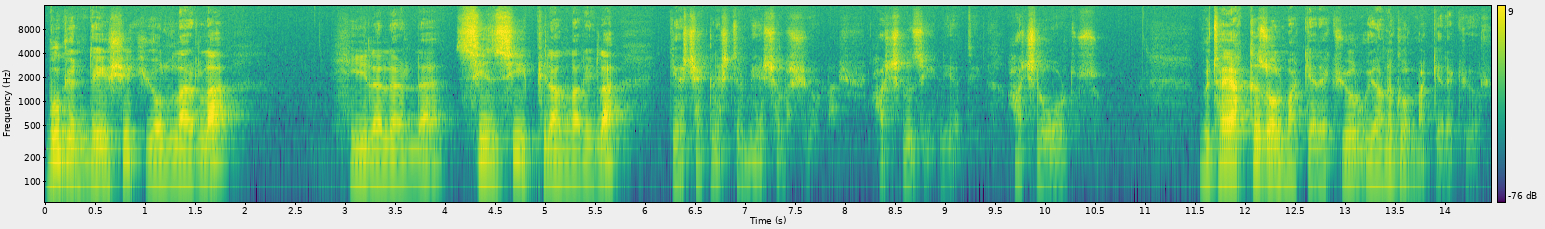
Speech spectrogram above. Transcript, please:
bugün değişik yollarla hilelerle, sinsi planlarıyla gerçekleştirmeye çalışıyorlar. Haçlı zihniyeti, Haçlı ordusu. Müteyakkız olmak gerekiyor, uyanık olmak gerekiyor.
